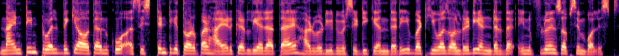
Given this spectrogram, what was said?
1912 में क्या होता है, उनको असिस्टेंट के तौर पर हायर कर लिया जाता है हार्वर्ड यूनिवर्सिटी के अंदर ही but he was already under the influence of symbolist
